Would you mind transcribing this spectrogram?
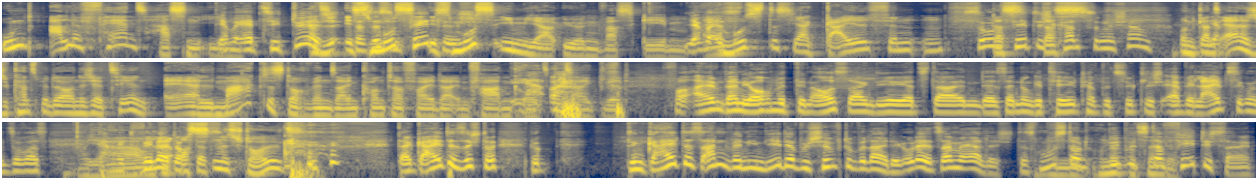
und alle Fans hassen ihn. Ja, aber er zieht durch. Also es, muss, es muss ihm ja irgendwas geben. Ja, aber er muss das ja geil finden. So ein dass, Fetisch dass, kannst du nicht haben. Und ganz ja. ehrlich, du kannst mir doch auch nicht erzählen, er mag es doch, wenn sein Konterfei da im Fadenkreuz ja. gezeigt wird. Vor allem dann ja auch mit den Aussagen, die er jetzt da in der Sendung getätigt hat bezüglich RB Leipzig und sowas. Ja, Damit will er der doch Osten das, ist stolz. da galt er sich doch. Du, den galt das an, wenn ihn jeder beschimpft und beleidigt. Oder jetzt seien wir ehrlich. Das muss 100, doch ein übelster Fetisch sein.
